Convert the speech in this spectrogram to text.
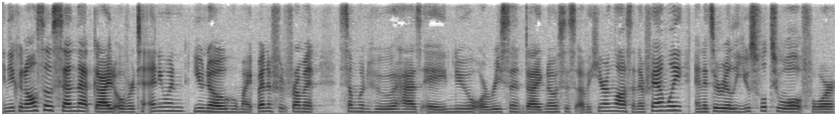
and you can also send that guide over to anyone you know who might benefit from it, someone who has a new or recent diagnosis of a hearing loss in their family, and it's a really useful tool for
